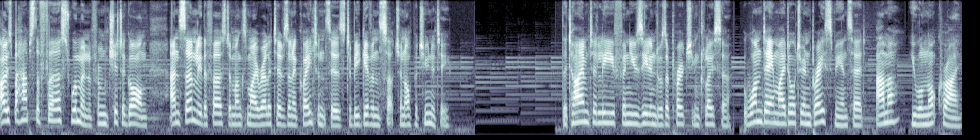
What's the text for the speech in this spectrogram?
I was perhaps the first woman from Chittagong, and certainly the first amongst my relatives and acquaintances to be given such an opportunity. The time to leave for New Zealand was approaching closer. One day, my daughter embraced me and said, Amma, you will not cry.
